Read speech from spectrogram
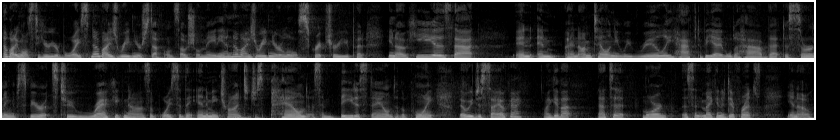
Nobody wants to hear your voice. Nobody's reading your stuff on social media. Nobody's reading your little scripture you put. You know, he is that and and and I'm telling you we really have to be able to have that discerning of spirits to recognize the voice of the enemy trying to just pound us and beat us down to the point that we just say, "Okay, I give up. That's it. Lord, this isn't making a difference." You know,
